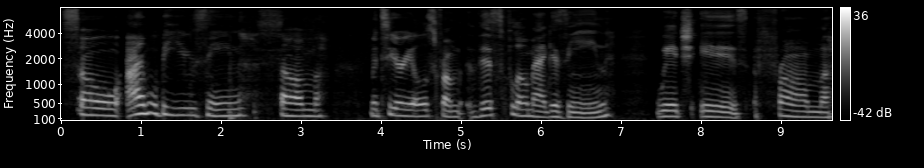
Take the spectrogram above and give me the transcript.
So I will be using some materials from this Flow magazine, which is from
